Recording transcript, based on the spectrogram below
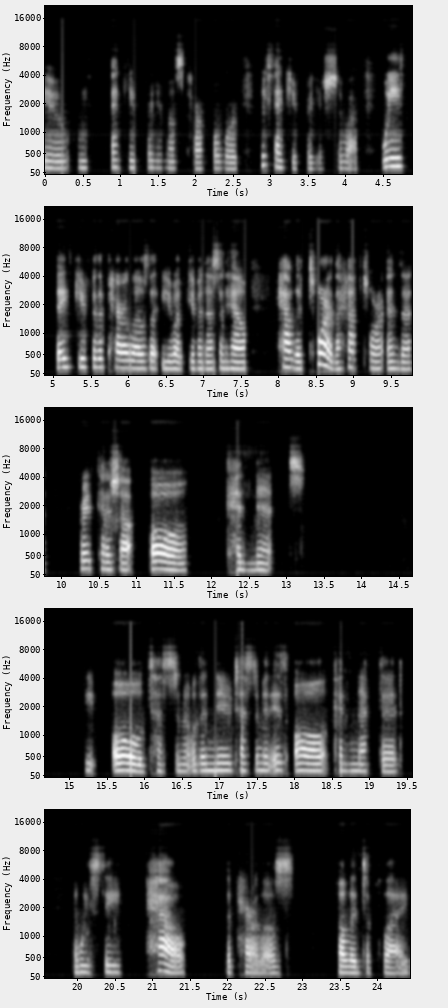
you. We thank you for your most powerful word. We thank you for Yeshua. We thank you for the parallels that you have given us and how how the Torah, the Haftorah, and the Brit Chadashah all connect. Old Testament with the New Testament is all connected, and we see how the parallels fall into play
